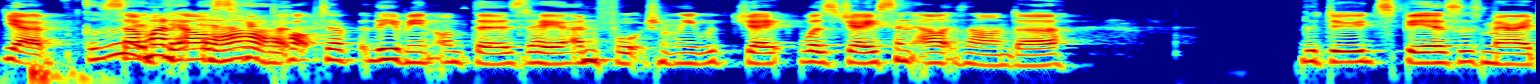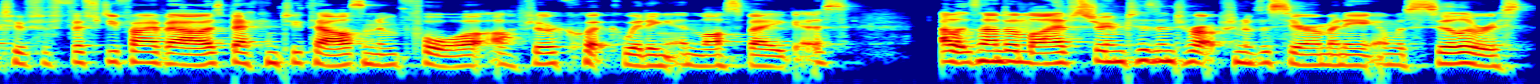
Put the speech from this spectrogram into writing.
Yeah, Good, someone else out. who popped up at the event on Thursday, unfortunately, with J- was Jason Alexander. The dude Spears was married to for 55 hours back in 2004 after a quick wedding in Las Vegas. Alexander live streamed his interruption of the ceremony and was still arrest-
